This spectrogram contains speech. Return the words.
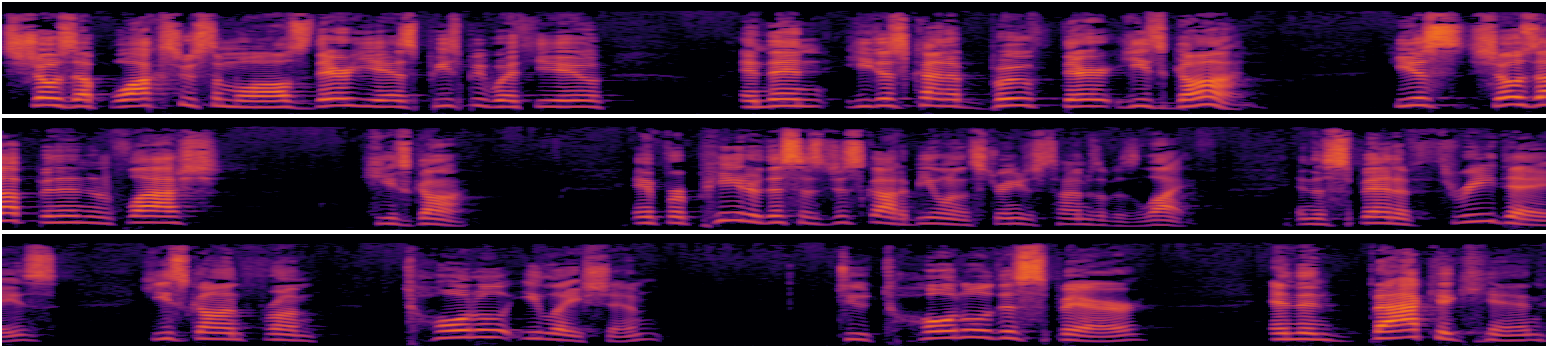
shows up, walks through some walls. There he is. Peace be with you. And then he just kind of boof, there he's gone. He just shows up and then in a flash, he's gone. And for Peter, this has just got to be one of the strangest times of his life. In the span of three days, he's gone from total elation to total despair and then back again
